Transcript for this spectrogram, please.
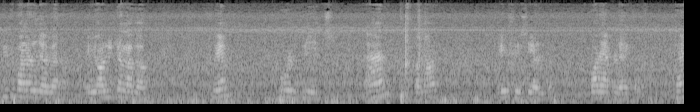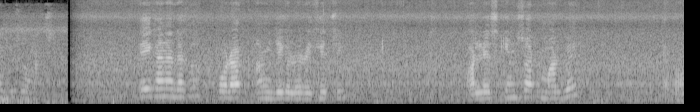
বিউটি পার্লারে যাবে না। এই অলিটা লাগাও। ফ্রেম হোল্ড প্লিজ অ্যান্ড তোমার এই ফেসিয়ালটা পরে অ্যাপ্লাই করো। থ্যাংক ইউ সো মাচ এইখানে দেখো প্রোডাক্ট আমি যেগুলো রেখেছি। পারলে স্ক্রিনশট মারবে এবং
